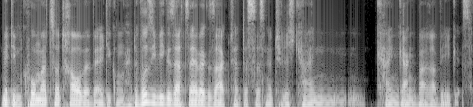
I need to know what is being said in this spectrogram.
mit dem Koma zur Trauerbewältigung hatte, wo sie, wie gesagt, selber gesagt hat, dass das natürlich kein, kein gangbarer Weg ist.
